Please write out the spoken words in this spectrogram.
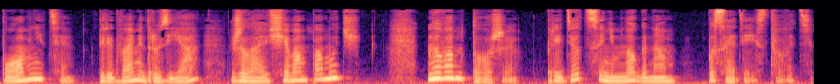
Помните, перед вами друзья, желающие вам помочь. Но вам тоже придется немного нам посодействовать».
